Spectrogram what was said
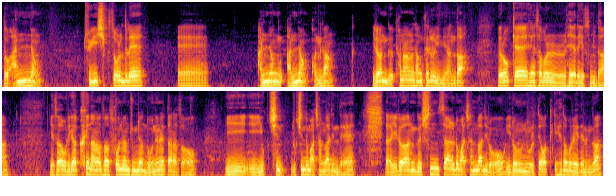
또 안녕 주위 식솔들의 에, 안녕 안녕 건강 이런 그 편안한 상태를 의미한다. 이렇게 해석을 해야 되겠습니다. 그래서 우리가 크게 나눠서 소년, 중년, 노년에 따라서 이, 이 육친, 육친도 마찬가지인데 어, 이러한 그 신살도 마찬가지로 이런 운이 올 때 어떻게 해석을 해야 되는가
